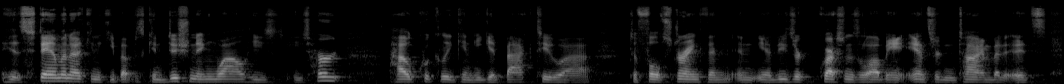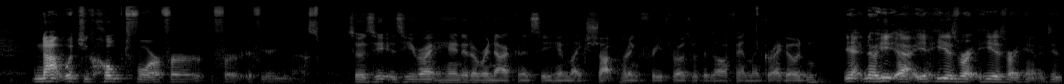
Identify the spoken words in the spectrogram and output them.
his stamina? Can he keep up his conditioning while he's he's hurt? How quickly can he get back to uh, to full strength? And, and you know these are questions that'll all be answered in time, but it's not what you hoped for for, for if you're UMass. So is he is he right-handed, or we're not going to see him like shot putting free throws with his offhand like Greg Oden? Yeah, no, he uh, yeah he is right. He is right-handed. His,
